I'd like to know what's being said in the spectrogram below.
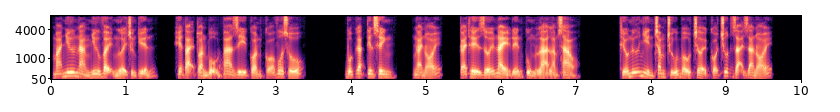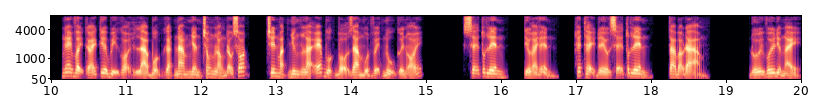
mà như nàng như vậy người chứng kiến hiện tại toàn bộ Paris còn có vô số. Bột gạt tiên sinh, ngài nói, cái thế giới này đến cùng là làm sao? Thiếu nữ nhìn chăm chú bầu trời có chút dại ra nói. Nghe vậy cái kia bị gọi là bột gạt nam nhân trong lòng đau xót, trên mặt nhưng là ép buộc bỏ ra một vệt nụ cười nói: "Sẽ tốt lên, tiểu hãy hển, hết thảy đều sẽ tốt lên, ta bảo đảm." Đối với điểm này,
